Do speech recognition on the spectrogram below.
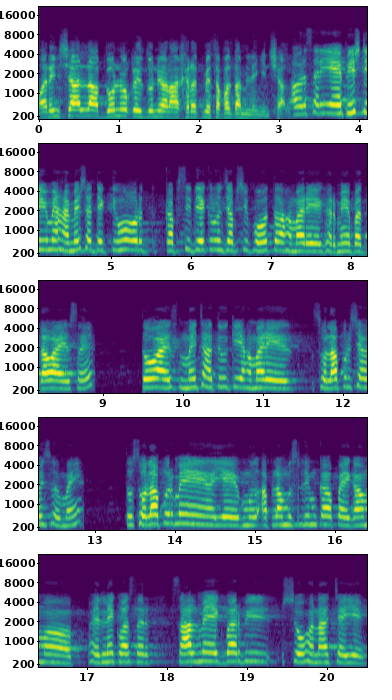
और इंशाल्लाह आप दोनों को इस दुनिया और आखिरत में सफलता मिलेंगी इंशाल्लाह। और सर, ये पीस टीवी में हमेशा देखती हूँ, और कब से देख रही हूँ, जब से बहुत हमारे घर में बदलाव आया है तो मैं चाहती हूँ कि हमारे सोलापुर से सर मैं तो सोलापुर में ये अपना मुस्लिम का पैगाम फैलने के वास्ते साल में एक बार भी शो होना चाहिए।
